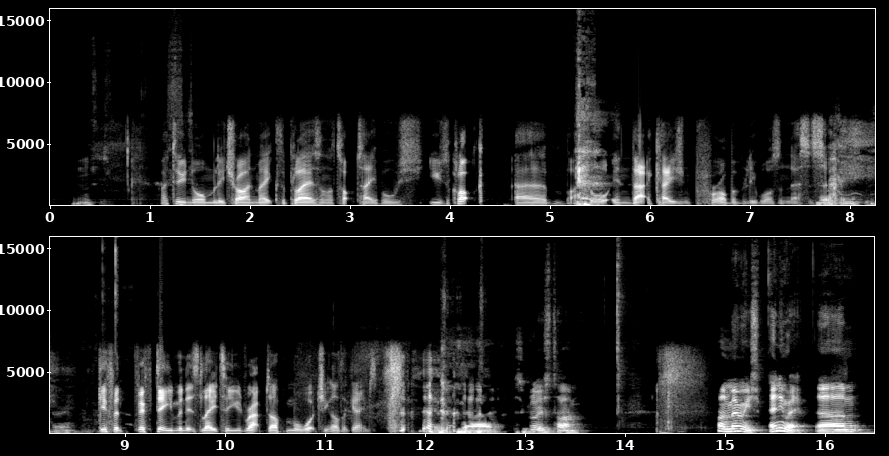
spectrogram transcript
I do normally try and make the players on the top tables use a clock. Um, I thought in that occasion probably wasn't necessary. Given 15 minutes later you'd wrapped up and were watching other games. it was, uh, it was a glorious time. Fun memories. Anyway, um,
